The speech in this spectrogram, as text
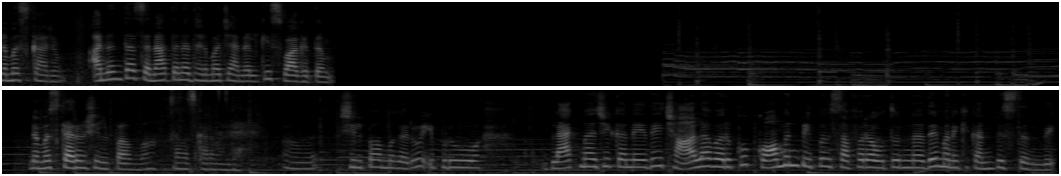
నమస్కారం. అనంత సనాతన ధర్మ ఛానల్కి స్వాగతం. నమస్కారం శిల్ప అమ్మ. నమస్కారం అండి. శిల్ప అమ్మ గారు ఇప్పుడు బ్లాక్ మ్యాజిక్ అనేది చాలా వరకు కామన్ పీపుల్ సఫర్ అవుతున్నదే మనకి కనిపిస్తుంది.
